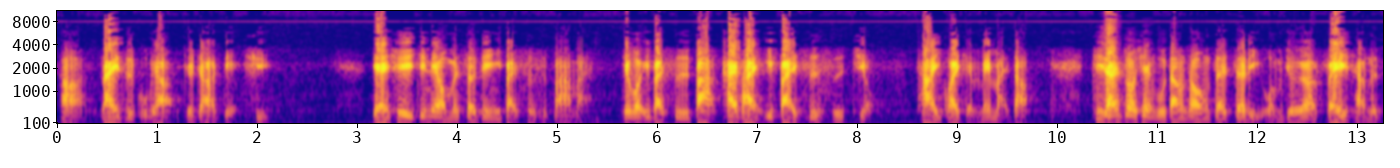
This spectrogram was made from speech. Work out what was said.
啊。那一只股票就叫点序，点序今天我们设定一百四十八买，结果一百四十八开盘一百四十九，差一块钱没买到。既然做现股当中，在这里我们就要非常的仔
